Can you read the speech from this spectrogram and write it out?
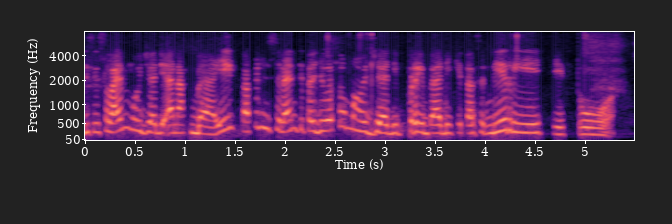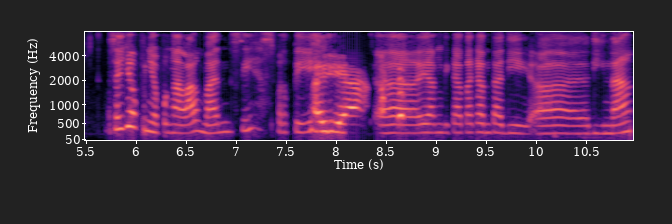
Di sisi lain mau jadi anak baik, tapi di sisi lain kita juga tuh mau jadi pribadi kita sendiri gitu. Saya juga punya pengalaman sih seperti Ah, Iya. eh, yang dikatakan tadi eh, Dina.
